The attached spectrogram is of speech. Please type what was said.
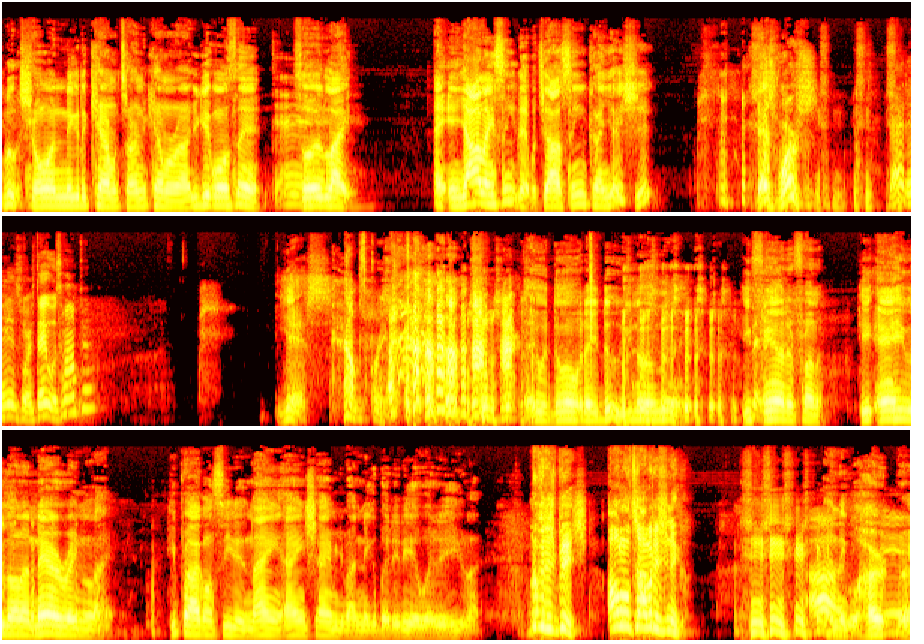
Look, showing nigga the camera, turn the camera around. You get what I'm saying? So it's like, and, and y'all ain't seen that, but y'all seen Kanye shit. That's worse. That is worse. They was humping? Yes. I'm screaming. They were doing what they do. You know what I'm saying? He filmed in front of he and he was on a narrating like he probably gonna see this. And I ain't, I ain't shaming you, my nigga, but it is what it is. He was like, look at this bitch, all on top of this nigga. that oh, nigga was hurt, bro.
